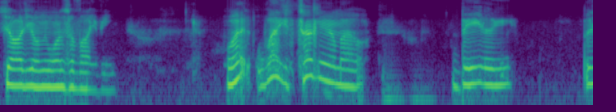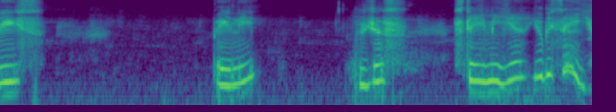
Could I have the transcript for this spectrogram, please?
You're the only one surviving. What? What are you talking about? Bailey, please. Bailey, you just stay me here. You'll be safe.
